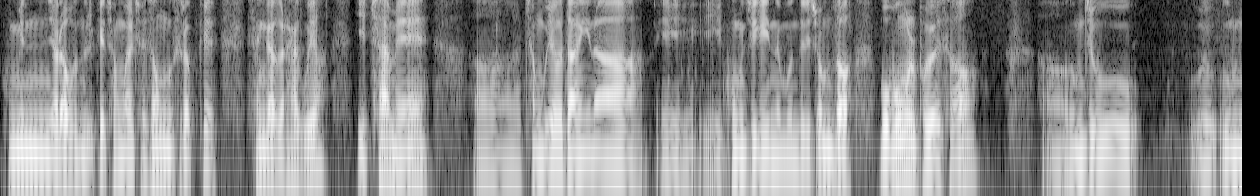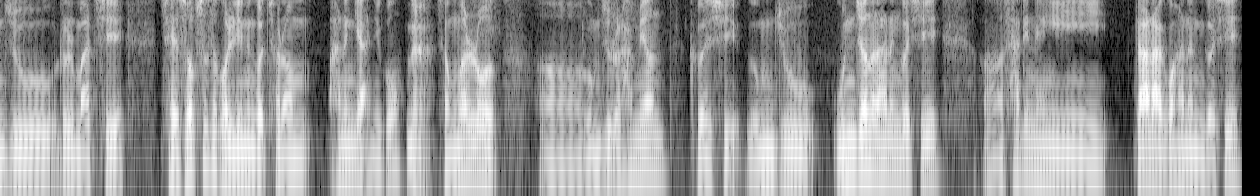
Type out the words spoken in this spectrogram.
국민 여러분들께 정말 죄송스럽게 생각을 하고요. 이참에 어, 정부 여당이나 이, 이 공직에 있는 분들이 좀 더 모범을 보여서 어, 음주 음주를 마치 재수 없어서 걸리는 것처럼 하는 게 아니고 네. 정말로 어, 음주를 하면 그것이 음주 운전을 하는 것이 어, 살인 행위다라고 하는 것이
